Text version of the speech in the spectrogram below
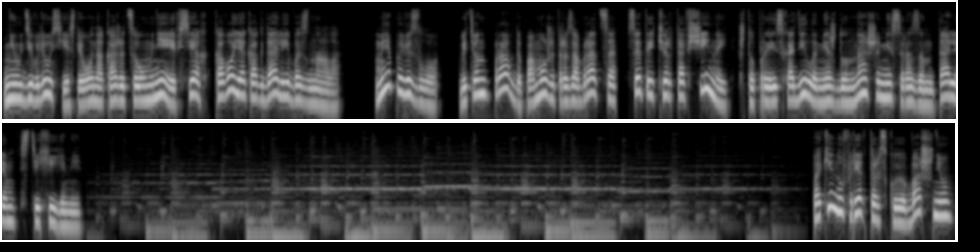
Не удивлюсь, если он окажется умнее всех, кого я когда-либо знала. Мне повезло. Ведь он правда поможет разобраться с этой чертовщиной, что происходило между нашими с Розенталем стихиями. Покинув ректорскую башню,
